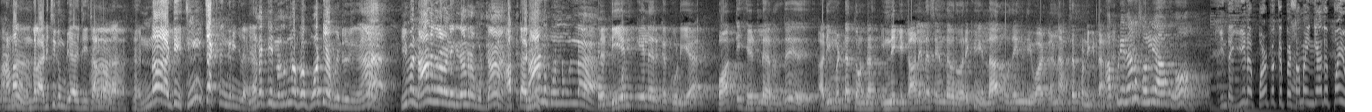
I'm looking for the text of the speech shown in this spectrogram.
ஆனா உங்களை அடிச்சுக்க முடியாது ஜி சொல்றாங்க என்ன அடி சிங்சக்குங்கிறீங்களே எனக்கு இன்னொரு போட்டியா போயிட்டு இருக்குங்க இவன் நாலு தடவை இன்னைக்கு தான்டா போட்டான். நானும் பொண்ணும்ல இந்த டிஎம்கேல இருக்கக்கூடிய பார்ட்டி ஹெட்ல இருந்து அடிமட்ட தொண்டன் இன்னைக்கு காலையில சேர்ந்தவர் வரைக்கும் எல்லாரும் உதயநிதி வாழ்கன்னு அக்செப்ட் பண்ணிக்கிட்டாங்க. அப்படிதானே சொல்லி ஆகணும். இந்த ஈன பொழப்புக்கு பேசாம எங்கேயாவது போய்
